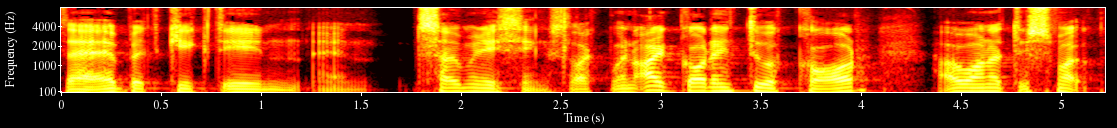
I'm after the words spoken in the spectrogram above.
the habit kicked in and so many things. Like when I got into a car, I wanted to smoke.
